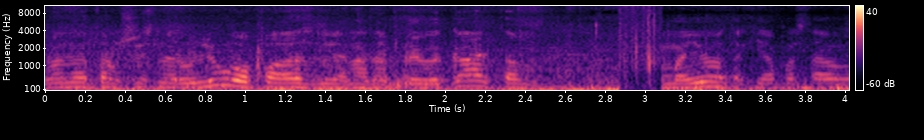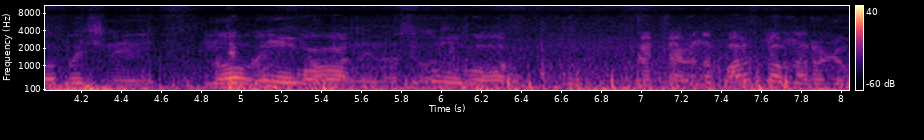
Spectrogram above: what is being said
воно там щось на рулю опаздує, треба привикати там. Моє, так я поставив обичний новий поганий насос. Хоча він опаздував на рулю.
